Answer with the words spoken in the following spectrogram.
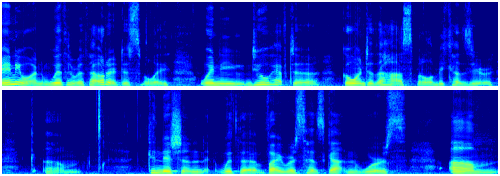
anyone with or without a disability, when you do have to go into the hospital because your um, condition with the virus has gotten worse, um,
